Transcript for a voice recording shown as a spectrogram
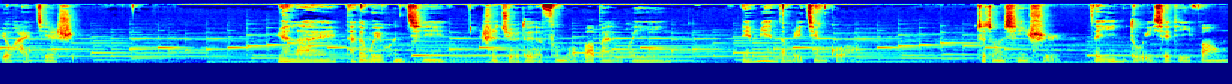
比我还结实。原来他的未婚妻是绝对的父母包办婚姻，连面都没见过。这种形式在印度一些地方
